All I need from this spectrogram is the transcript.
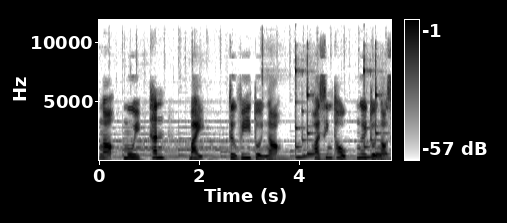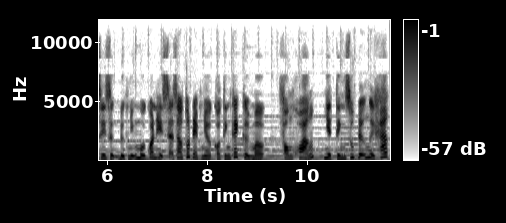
ngọ, mùi, thân. 7. Tử vi tuổi ngọ Hỏa sinh thổ, người tuổi ngọ xây dựng được những mối quan hệ xã giao tốt đẹp nhờ có tính cách cởi mở, phóng khoáng, nhiệt tình giúp đỡ người khác.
